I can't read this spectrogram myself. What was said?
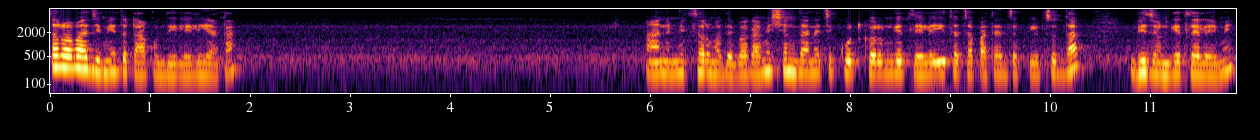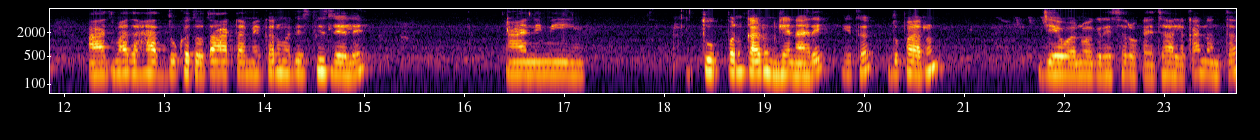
सर्व भाजी मी इथं टाकून दिलेली आहे आता. आणि मिक्सरमध्ये बघा मी शेंगदाण्याची कूट करून घेतलेले इथं चपात्यांचं पीठसुद्धा भिजवून घेतलेलं आहे मी. आज माझा हात दुखत होता आटा मेकरमध्येच भिजलेले आणि मी तूप पण काढून घेणार आहे इथं दुपारून. जेवण वगैरे सर्व काही झालं का नंतर?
